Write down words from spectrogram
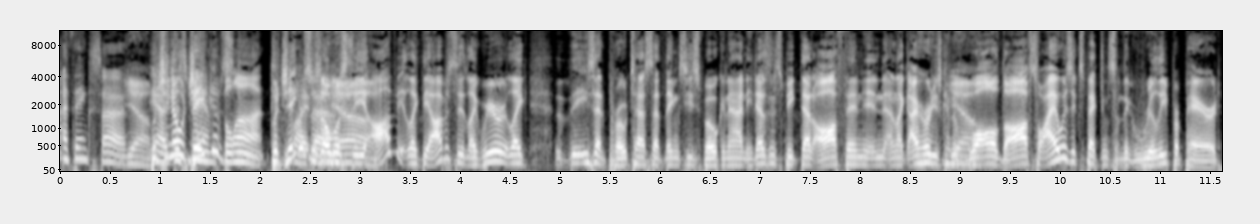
I think so. Yeah. But Yeah, you know, just being Jacobs, blunt. But Jacobs like was that. almost the obvious, like the opposite. Like we were like, he's had protests at things he's spoken at, and he doesn't speak that often. And, and like I heard, he's kind Yeah. of walled off. So I was expecting something really prepared,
